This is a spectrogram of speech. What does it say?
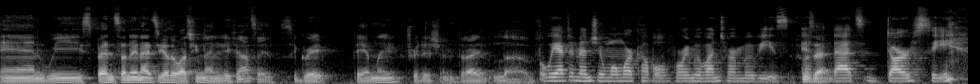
And we spend Sunday night together watching 90 Day Fiance. It's a great family tradition that I love. but we have to mention one more couple before we move on to our movies, Who's and that? that's Darcy.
